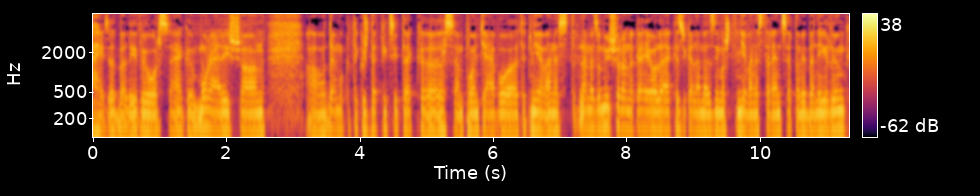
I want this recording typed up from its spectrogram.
helyzetben lévő ország morálisan, a demokratikus deficitek szempontjából, tehát nyilván ezt nem ez a műsor annak a hely, ahol elkezdjük elemezni most nyilván ezt a rendszert, amiben élünk,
